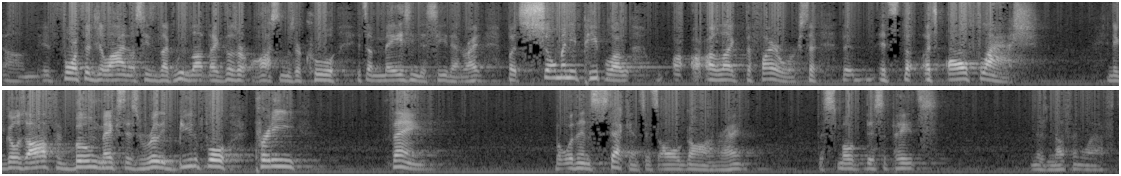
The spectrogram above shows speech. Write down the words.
Um, Fourth of July, and those seasons, like we love, like those are awesome, those are cool. It's amazing to see that, right? But so many people are, are, are like the fireworks. It's, the, it's all flash. And it goes off and boom, makes this really beautiful, pretty thing. But within seconds, it's all gone, right? The smoke dissipates, and there's nothing left.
